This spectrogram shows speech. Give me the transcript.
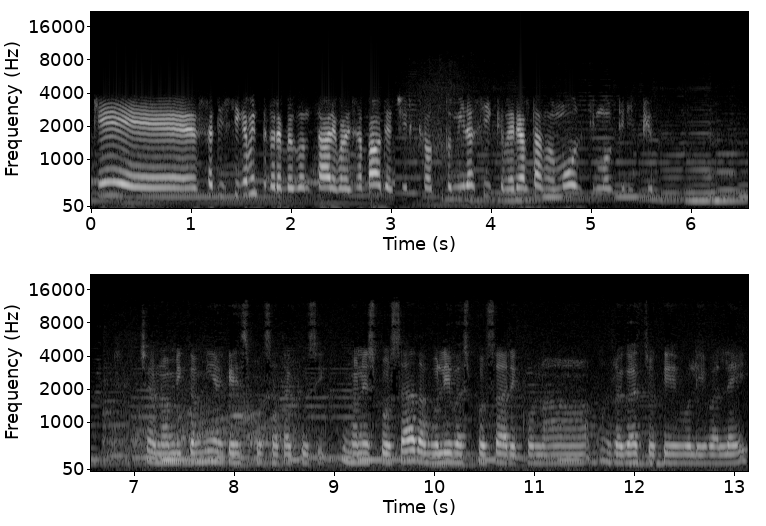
che statisticamente dovrebbe contare quella di Sabaudia circa 8.000 Sikh, ma in realtà sono molti, molti di più. C'è un'amica mia che è sposata così, non è sposata, voleva sposare con un ragazzo che voleva lei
